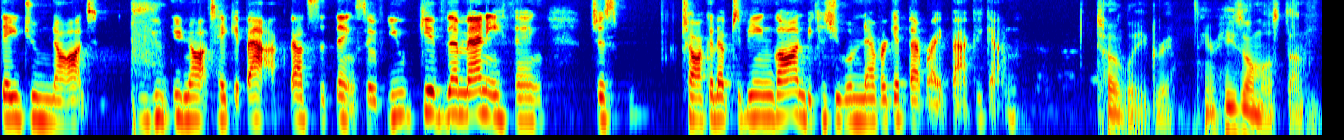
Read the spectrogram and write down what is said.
they do not you do not take it back. That's the thing. So if you give them anything, just chalk it up to being gone because you will never get that right back again. Totally agree. Here, he's almost done.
